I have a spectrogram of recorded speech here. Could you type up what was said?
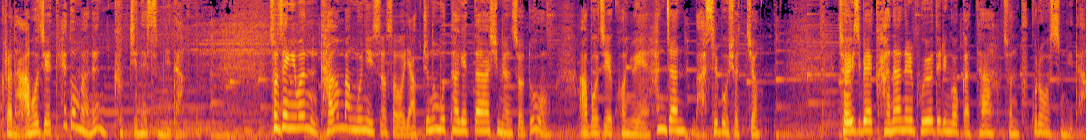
그러나 아버지의 태도만은 극진했습니다. 선생님은 다음 방문이 있어서 약주는 못하겠다 하시면서도 아버지의 권유에 한 잔 맛을 보셨죠. 저희 집의 가난을 보여드린 것 같아 전 부끄러웠습니다.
